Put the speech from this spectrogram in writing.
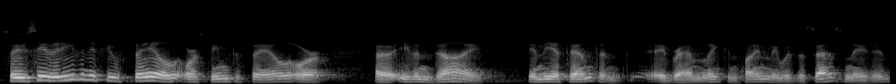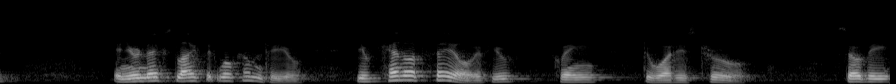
So you see that even if you fail or seem to fail or uh, even die in the attempt, and Abraham Lincoln finally was assassinated, in your next life it will come to you. You cannot fail if you cling to what is true. So the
